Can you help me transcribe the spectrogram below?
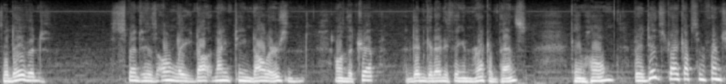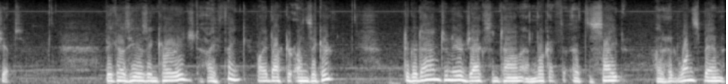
So David spent his only $19 on the trip and didn't get anything in recompense, came home, but he did strike up some friendships because he was encouraged, I think, by Dr. Unzicker to go down to near Jacksontown and look at the, at the site that had once been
